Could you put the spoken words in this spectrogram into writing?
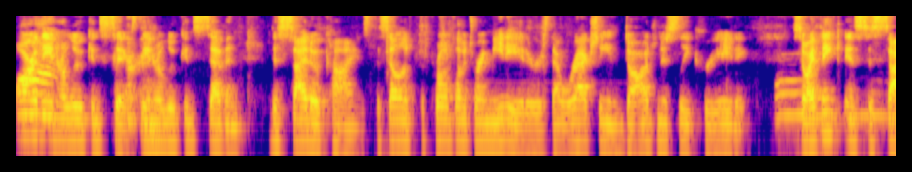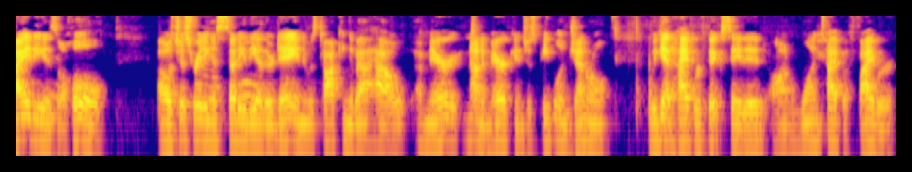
are the interleukin 6, the interleukin 7, the cytokines, the cell the pro-inflammatory mediators that we're actually endogenously creating. So I think in society as a whole, I was just reading a study the other day, and it was talking about how Ameri- not Americans, just people in general, we get hyperfixated on one type of fiber.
